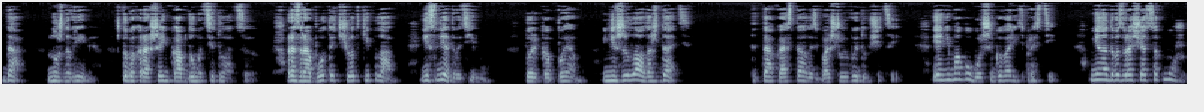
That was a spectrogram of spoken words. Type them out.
Да, нужно время, чтобы хорошенько обдумать ситуацию, разработать четкий план и следовать ему. Только Пэм не желала ждать. Ты так и осталась большой выдумщицей. Я не могу больше говорить, прости. Мне надо возвращаться к мужу,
